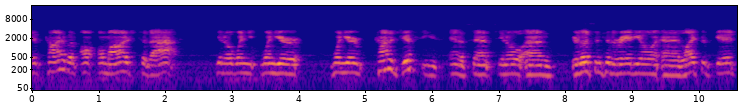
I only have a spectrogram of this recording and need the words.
is kind of an homage to that. You know when you when you're when you're kind of gypsies in a sense, you know, and you're listening to the radio and life is good,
